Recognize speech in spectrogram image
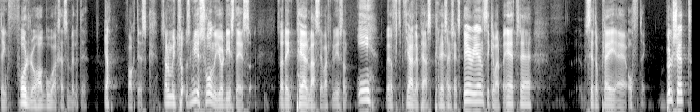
ting for å ha god accessibility. Ja. Faktisk. Selv om mye- Sony gjør these days, så er det rent PR-messig vært mye sånn i med å fjerne PS, PlayStation Experience, ikke være på E3. Sit og play er ofte bullshit.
